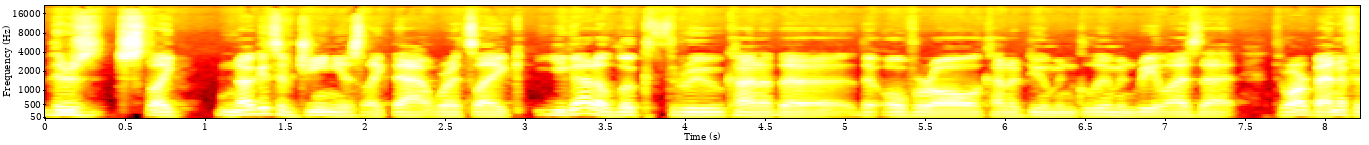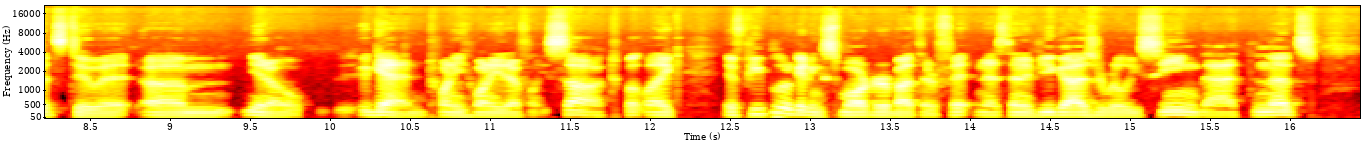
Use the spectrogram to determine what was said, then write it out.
there's just like nuggets of genius like that where it's like you got to look through kind of the the overall kind of doom and gloom and realize that there are benefits to it. Um you know again 2020 definitely sucked but like if people are getting smarter about their fitness and if you guys are really seeing that then that's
